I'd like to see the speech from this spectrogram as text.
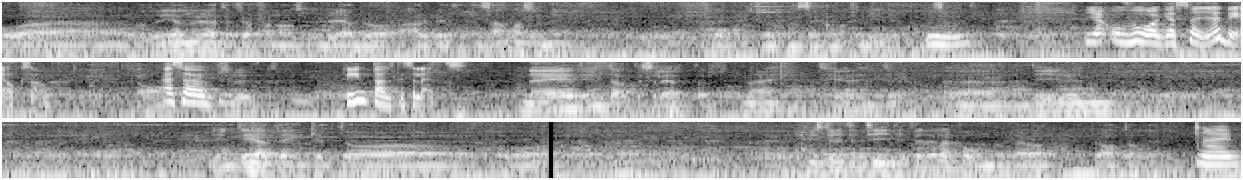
Och, eh, och då gäller det att jag träffar någon som är beredd att arbeta tillsammans med mig för att, för att man ska komma förbi det. sätt. ja, och våga säga det också. Ja, Alltså- absolut. Det är inte alltid så lätt. Nej, det är inte alltid så lätt. Nej, det är det inte. Eh, Det är ju en... Det är inte helt enkelt att... att åtminstone inte tidigt i en relation att behöva prata om det. Nej.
